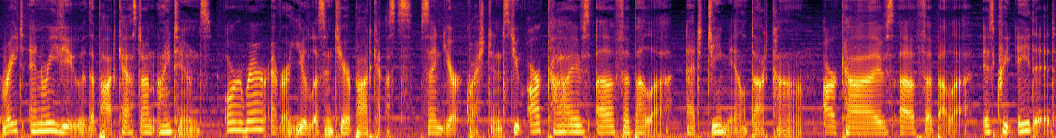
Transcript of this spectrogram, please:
Rate and review the podcast on iTunes or wherever you listen to your podcasts. Send your questions to archivesoffabella at gmail.com. Archives of Fabella is created,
